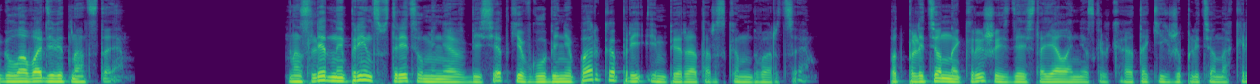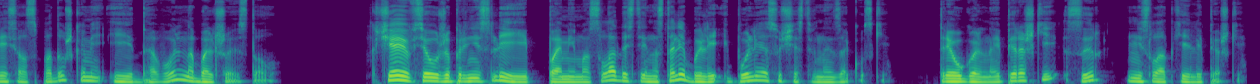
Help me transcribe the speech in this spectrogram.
Глава 19 Наследный принц встретил меня в беседке в глубине парка при императорском дворце. Под плетенной крышей здесь стояло несколько таких же плетеных кресел с подушками и довольно большой стол. К чаю все уже принесли, и помимо сладостей на столе были и более существенные закуски. Треугольные пирожки, сыр, несладкие лепешки.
